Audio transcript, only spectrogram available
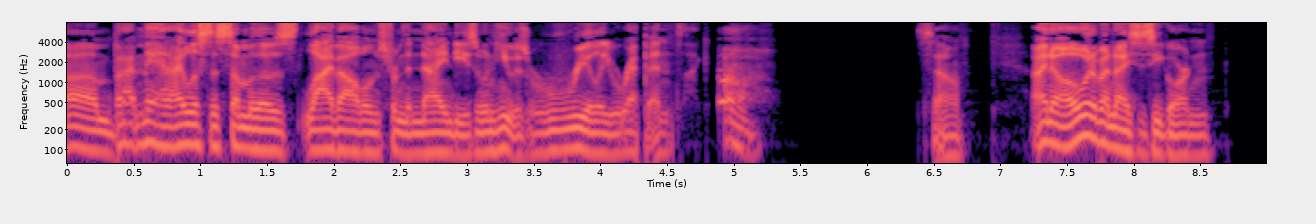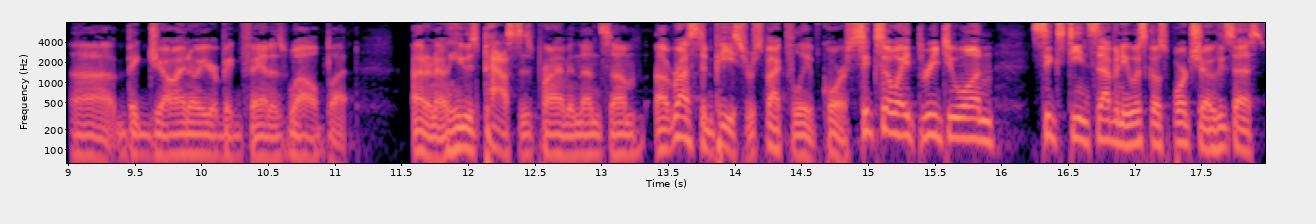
Um, but I, man, I listened to some of those live albums from the '90s when he was really ripping. It's like, oh. So, I know it would have been nice to see Gordon, uh, Big Joe. I know you're a big fan as well, but I don't know. He was past his prime and then some. Uh, rest in peace, respectfully, of course. 608 321 1670, Wisco Sports Show. Who says?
